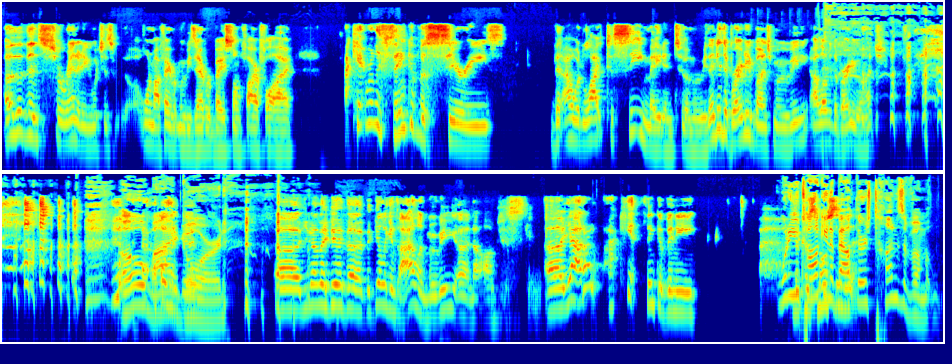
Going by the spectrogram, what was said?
other than Serenity, which is one of my favorite movies ever based on Firefly, I can't really think of a series that I would like to see made into a movie. They did the Brady Bunch movie. I love the Brady Bunch. oh my god! uh, you know they did the the Gilligan's Island movie. Uh, no, I'm just kidding. Uh, yeah, I don't. I can't think of any. What are you talking about? The, There's tons of them.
